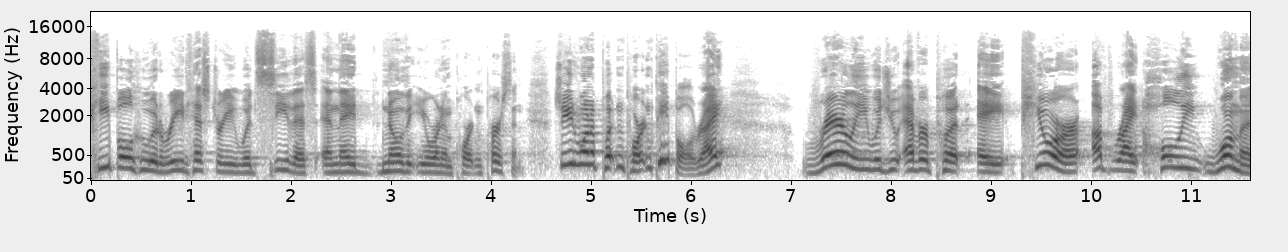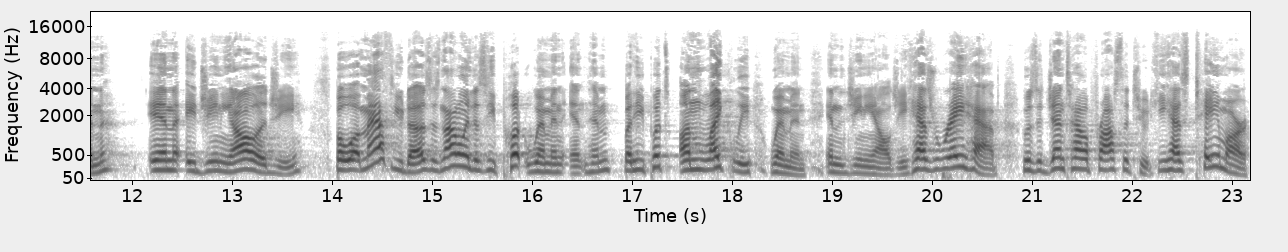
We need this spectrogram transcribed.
people who would read history would see this and they'd know that you were an important person. So you'd want to put important people, right? Rarely would you ever put a pure, upright, holy woman in a genealogy. But what Matthew does is not only does he put women in him, but he puts unlikely women in the genealogy. He has Rahab, who's a Gentile prostitute. He has Tamar,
